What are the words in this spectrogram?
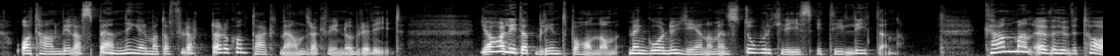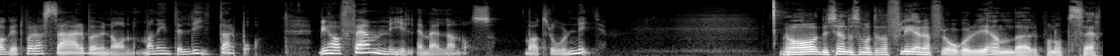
och att han vill ha spänning genom att ha flörtar och kontakt med andra kvinnor bredvid. Jag har litat blint på honom, men går nu igenom en stor kris i tilliten. Kan man överhuvudtaget vara särbo med någon man inte litar på? Vi har fem mil emellan oss. Vad tror ni? Ja, det kändes som att det var flera frågor igen där på något sätt.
